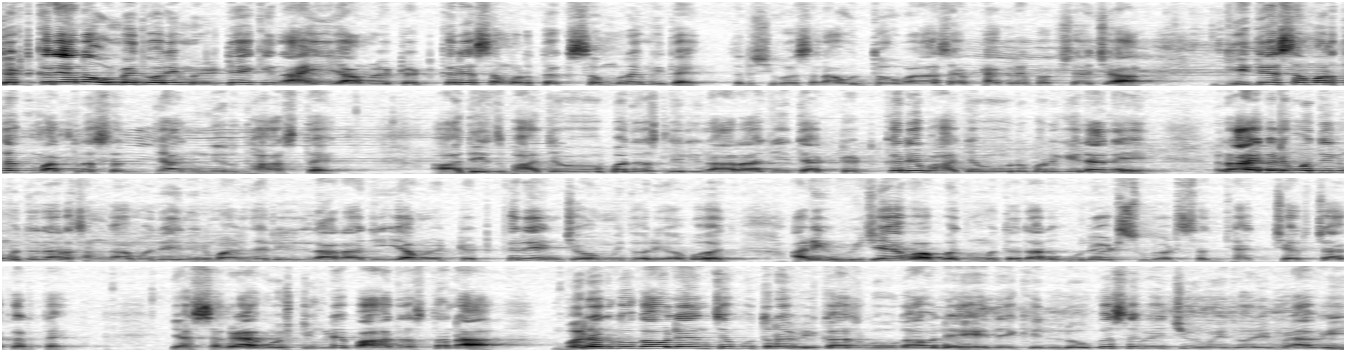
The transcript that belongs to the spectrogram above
तटकरे यांना उमेदवारी मिळते की नाही यामुळे तटकरे समर्थक संभ्रमित आहेत. तर शिवसेना उद्धव बाळासाहेब ठाकरे पक्षाच्या गीते समर्थक मात्र सध्या निर्धास्त आहेत. आधीच भाजपबाबत असलेली नाराजी त्यात टटकरे भाजपबरोबर गेल्याने रायगडमधील मतदारसंघामध्ये निर्माण झालेली नाराजी यामुळे टटकरे यांच्या उमेदवारीबाबत आणि विजयाबाबत मतदार उलटसुलट सध्या चर्चा करत आहेत या सगळ्या गोष्टींकडे पाहत असताना भरत गोगावले यांचे पुत्र विकास गोगावले हे देखील लोकसभेची उमेदवारी मिळावी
